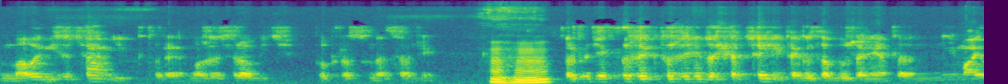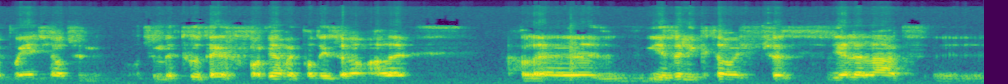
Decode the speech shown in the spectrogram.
małymi rzeczami, które możesz robić po prostu na co dzień. mhm. To ludzie, którzy, którzy nie doświadczyli tego zaburzenia, to nie mają pojęcia, o czym, o czym my tutaj rozmawiamy, podejrzewam, ale, ale jeżeli ktoś przez wiele lat y,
